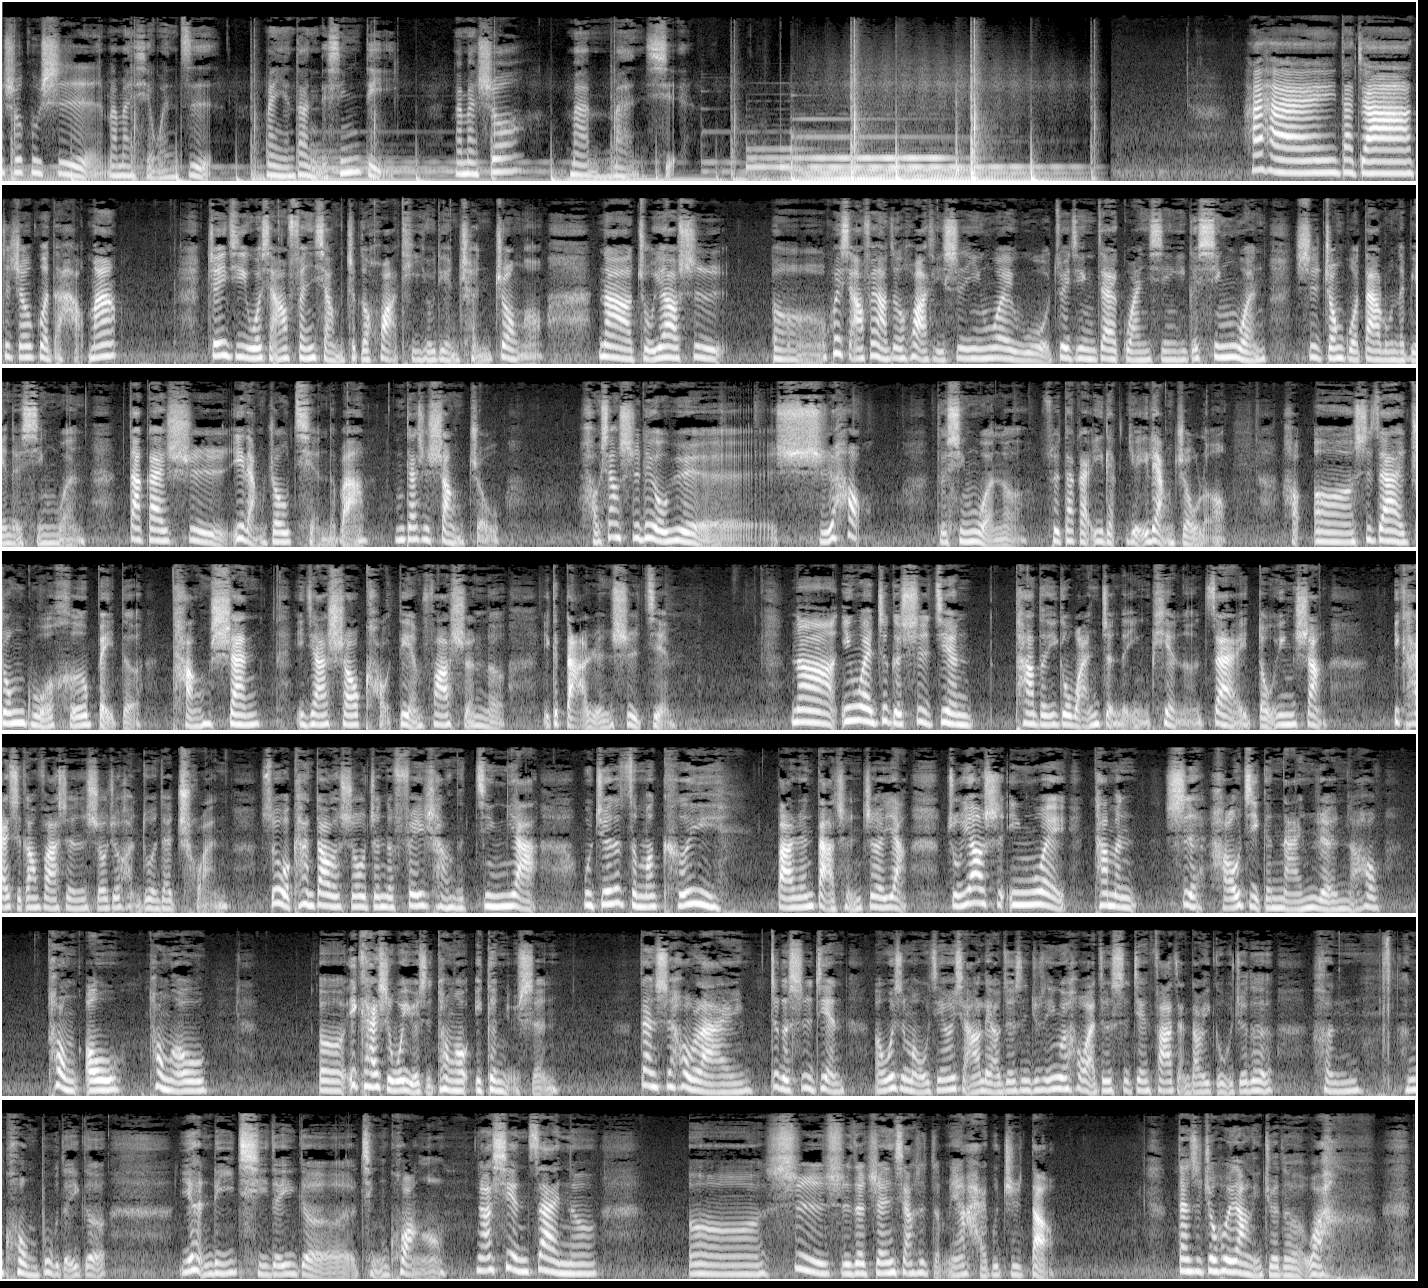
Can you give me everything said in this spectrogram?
慢说故事，慢慢写文字，蔓延到你的心底。慢慢说，慢慢写。嗨嗨，大家这周过得好吗？这一集我想要分享的这个话题有点沉重哦。那主要是，呃，会想要分享这个话题，是因为我最近在关心一个新闻，是中国大陆那边的新闻，大概是一两周前的吧，应该是上周，好像是六月十号的新闻了，所以大概一两也一两周了哦。好，呃，是在中国河北的唐山一家烧烤店发生了一个打人事件。那因为这个事件，它的一个完整的影片呢，在抖音上一开始刚发生的时候，就很多人在传，所以我看到的时候真的非常的惊讶。我觉得怎么可以把人打成这样？主要是因为他们是好几个男人，然后痛殴，痛殴。呃，一开始我以为是痛殴一个女生，但是后来这个事件。呃，为什么我今天会想要聊这个事情？就是因为后来这个事件发展到一个我觉得很很恐怖的一个，也很离奇的一个情况哦。那现在呢，呃，事实的真相是怎么样还不知道，但是就会让你觉得哇，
